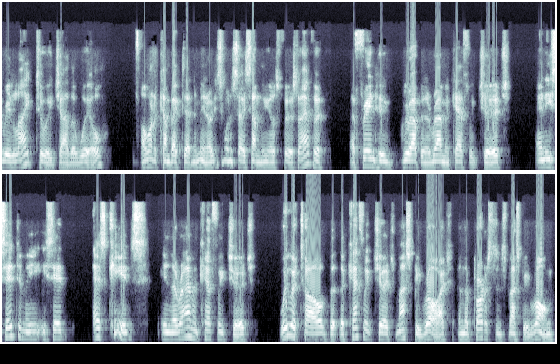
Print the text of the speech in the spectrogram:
relate to each other well. I want to come back to that in a minute. I just want to say something else first. I have a, a friend who grew up in the Roman Catholic Church, and he said to me, he said, as kids in the Roman Catholic Church, we were told that the Catholic Church must be right and the Protestants must be wrong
